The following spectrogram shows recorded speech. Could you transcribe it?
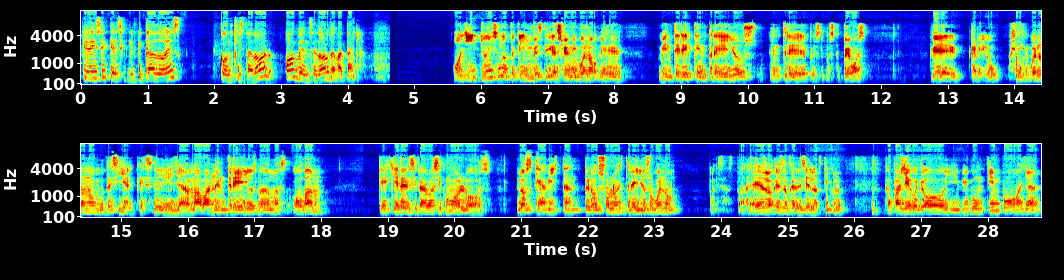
que dice que el significado es conquistador o vencedor de batalla. Oye, yo hice una pequeña investigación y bueno, eh, me enteré que entre ellos, entre pues, los tepehuas, que creo, bueno, no decía que se llamaban entre ellos nada más Odam, que quiere decir algo así como los, los que habitan, pero solo entre ellos, o bueno, pues hasta es lo, es lo que decía el artículo. Capaz llego yo y vivo un tiempo allá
